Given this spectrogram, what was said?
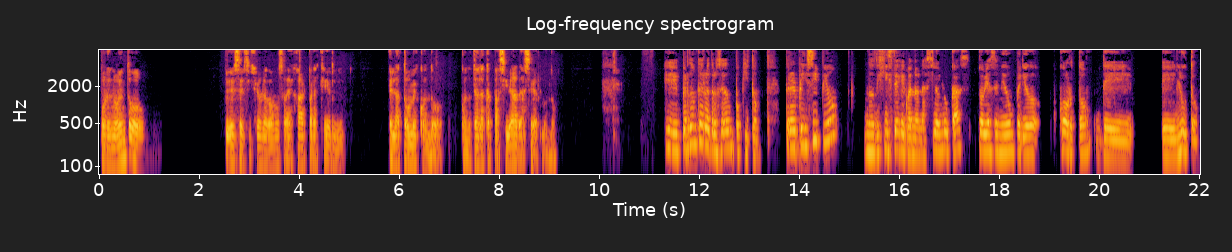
por el momento esa decisión la vamos a dejar para que él, la tome cuando, tenga la capacidad de hacerlo, ¿no? Eh, perdón que retroceda un poquito, pero al principio nos dijiste que cuando nació Lucas, tú habías tenido un periodo corto de eh, luto.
